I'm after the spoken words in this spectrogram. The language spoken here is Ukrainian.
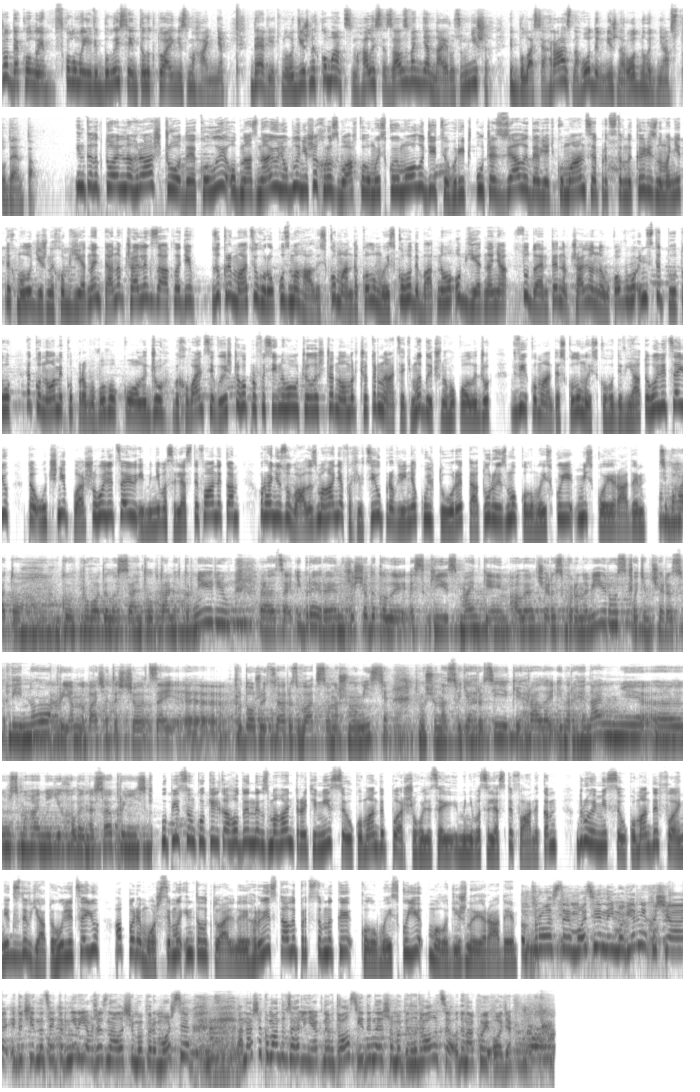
Що деколи в Коломиї відбулися інтелектуальні змагання. Дев'ять молодіжних команд змагалися за звання найрозумніших. Відбулася гра з нагоди міжнародного дня студента. Інтелектуальна гра що де коли одна з найулюбленіших розваг коломийської молоді. Цьогоріч участь взяли дев'ять команд. Це представники різноманітних молодіжних об'єднань та навчальних закладів. Зокрема, цього року змагались команда Коломийського дебатного об'єднання, студенти навчально-наукового інституту, економіко-правового коледжу, вихованці вищого професійного училища номер 14 медичного коледжу, дві команди з Коломийського 9-го ліцею та учні першого ліцею імені Василя Стефаника. Організували змагання фахівці управління культури та туризму Коломийської міської ради. Багато проводилося інтелектуальних турнірів. Е, Це і брейринг, і що деколи ескіз, майндгейм, але через коронавірус, потім через війну. Приємно бачити, що цей е, продовжується розвиватися в нашому місті, тому що у нас є гравці, які грали і на регіональні е, змагання, їхали, і на всеукраїнські. У підсумку кілька годинних змагань третє місце у команди першого ліцею імені Василя Стефаника, друге місце у команди Фенікс 9-го ліцею. А переможцями інтелектуальної гри стали представники Коломийської молодіжної ради. Просто емоції неймовірні. Хоча ідучи на цей турнір, я вже знала, що ми переможці. А наша команда взагалі ніяк не готувалася. Єдине, що ми підготували, це одинаковий одяг.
